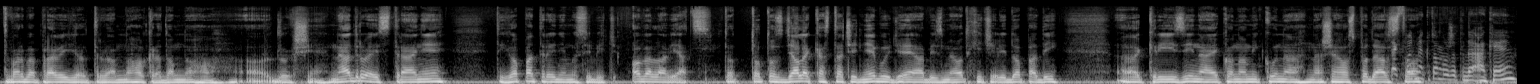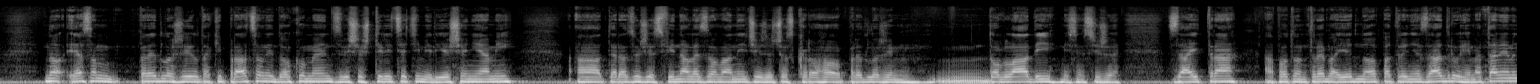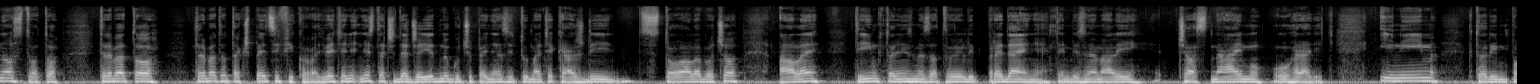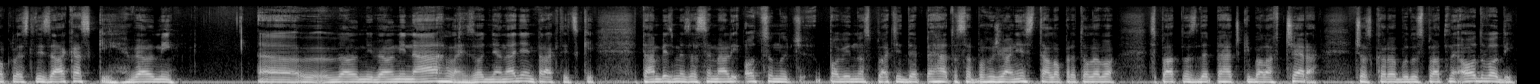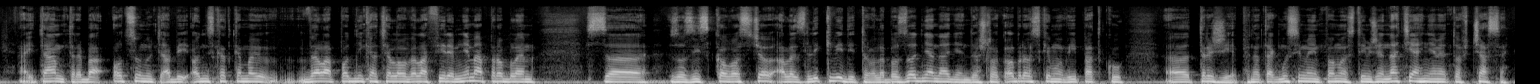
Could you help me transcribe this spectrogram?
Tvorba pravidel trvá mnohokrát o mnoho dlhšie. Na druhej strane tých opatrení musí byť oveľa viac. Toto zďaleka stačiť nebude, aby sme odchytili dopady krízy na ekonomiku, na naše hospodárstvo. Tak poďme k tomu, že teda aké? No, ja som predložil taký pracovný dokument s vyše 40 riešeniami, a teraz už je sfinalizovaný, čiže čo skoro ho predložím mm, do vlády, myslím si, že zajtra a potom treba jedno opatrenie za druhým. A tam je množstvo. To, treba, to, treba to tak špecifikovať. Viete, nestačí dať, že jednu guču peniazy tu máte každý 100 alebo čo, ale tým, ktorým sme zatvorili predajne, tým by sme mali časť nájmu uhradiť. Iným, ktorým poklesli zákazky veľmi veľmi, veľmi náhle, zo dňa na deň prakticky. Tam by sme zase mali odsunúť povinnosť platiť DPH. To sa bohužiaľ nestalo, preto lebo splatnosť DPH bola včera, čo skoro budú splatné odvody. Aj tam treba odsunúť, aby oni skrátka majú veľa podnikateľov, veľa firiem, nemá problém s, so ziskovosťou, ale s likviditou, lebo zo dňa na deň došlo k obrovskému výpadku e, tržieb. No tak musíme im pomôcť tým, že natiahneme to v čase.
